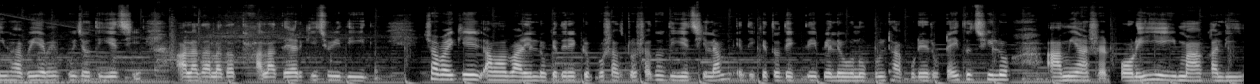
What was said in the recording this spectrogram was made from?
এইভাবেই আমি পুজো দিয়েছি। আলাদা আলাদা থালাতে আর কিছুই দিইনি। সবাইকে আমার বাড়ির লোকেদের একটু প্রসাদ প্রসাদও দিয়েছিলাম। এদিকে তো দেখতেই পেলে অনুকূল ঠাকুরের ওটাই তো ছিল। আমি আসার পরেই এই মা কালী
